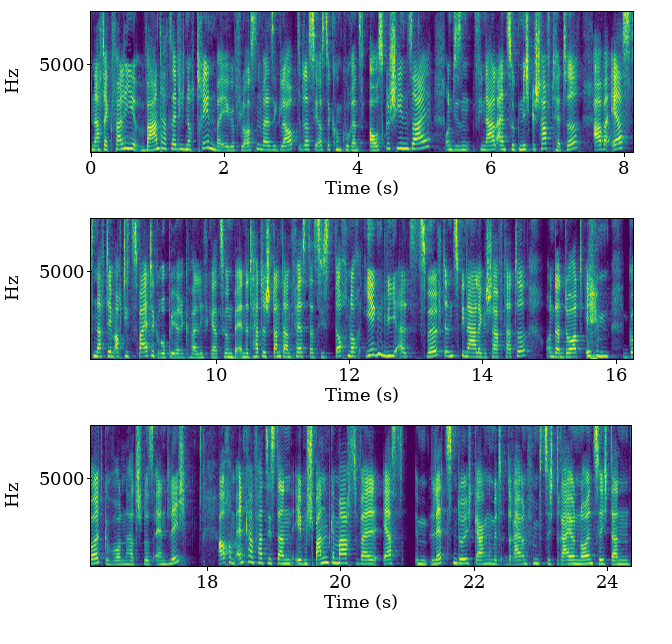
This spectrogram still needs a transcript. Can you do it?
Nach der Quali waren tatsächlich noch Tränen bei ihr geflossen, weil sie glaubte, dass sie aus der Konkurrenz ausgeschieden sei und diesen Finaleinzug nicht geschafft hätte. Aber erst nachdem auch die zweite Gruppe ihre Qualifikation beendet hatte, stand dann fest, dass sie es doch noch irgendwie als Zwölfte ins Finale geschafft hatte und dann dort eben Gold gewonnen hat schlussendlich. Auch im Endkampf hat sie es dann eben spannend gemacht, weil erst im letzten Durchgang mit 53,93 dann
